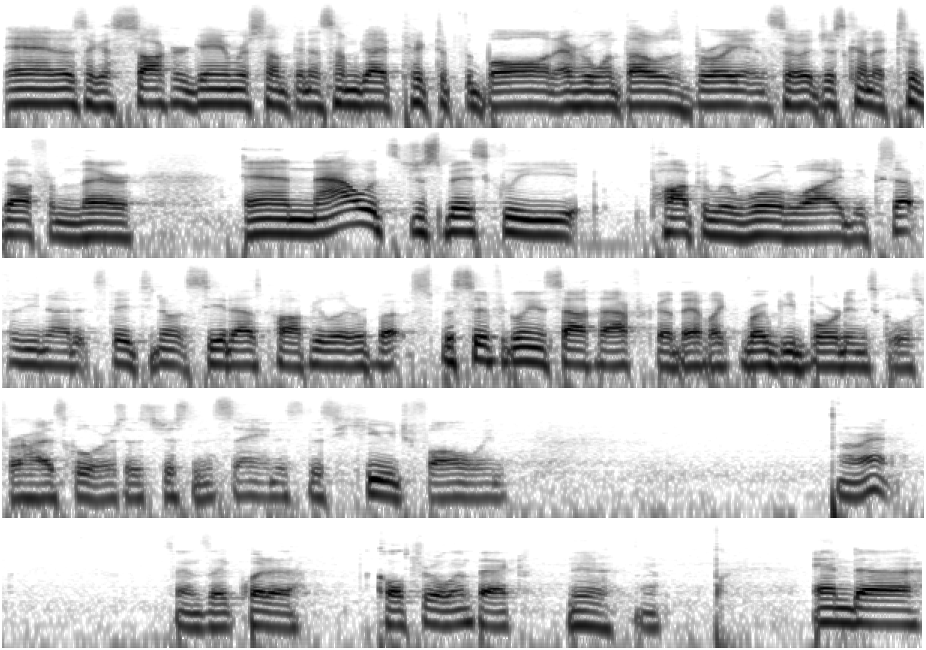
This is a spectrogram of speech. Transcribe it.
and it was like a soccer game or something. And some guy picked up the ball, and everyone thought it was brilliant, and so it just kind of took off from there. And now it's just basically popular worldwide, except for the United States. You don't see it as popular, but specifically in South Africa, they have like rugby boarding schools for high schoolers. It's just insane. It's this huge following. All right. Sounds like quite a cultural impact. Yeah. And uh,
